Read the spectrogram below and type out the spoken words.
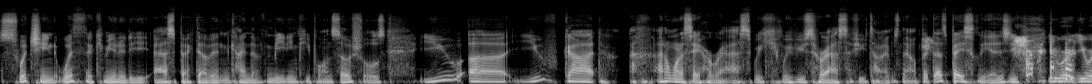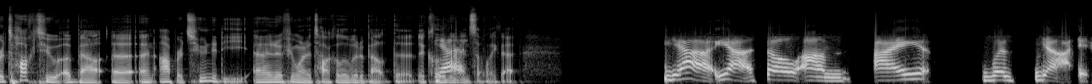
switching with the community aspect of it and kind of meeting people on socials, you uh you've got I don't want to say harass. We we've used harass a few times now, but that's basically it. Is you, you were you were talked to about uh, an opportunity, and I don't know if you want to talk a little bit about the the clothing Yes. and stuff like that. Yeah. Yeah. So um, I was yeah. It,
